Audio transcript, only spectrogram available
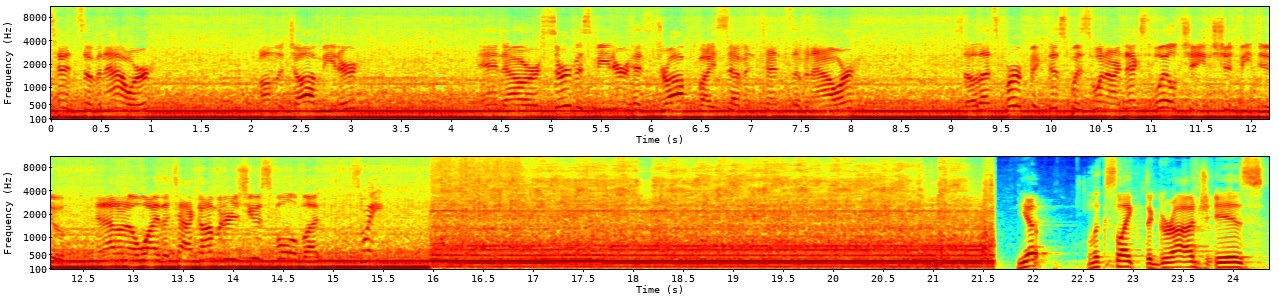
tenths of an hour on the job meter and our service meter has dropped by 7 tenths of an hour so that's perfect this was when our next oil change should be due and I don't know why the tachometer is useful but sweet yep. Looks like the garage is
